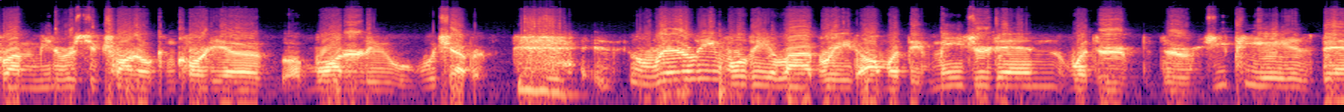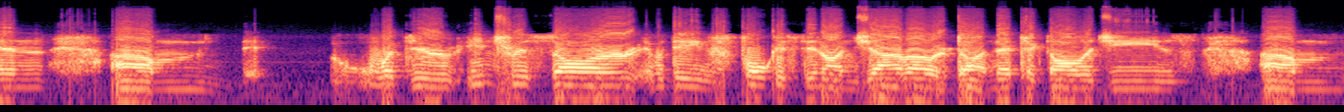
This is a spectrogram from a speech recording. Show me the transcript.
from University of Toronto, Concordia, Waterloo, whichever. Rarely will they elaborate on what they've majored in, what their their GPA has been. Um, what their interests are, what they've focused in on Java or .NET technologies. Um,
